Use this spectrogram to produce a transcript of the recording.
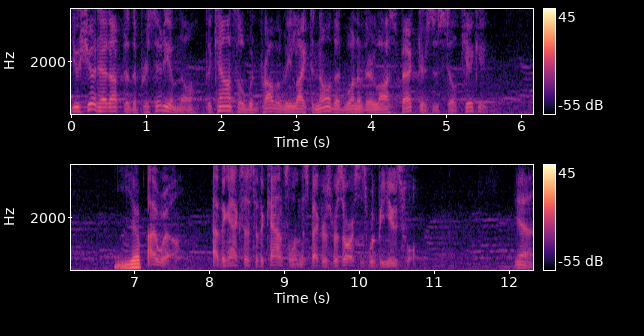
You should head up to the Presidium, though. The Council would probably like to know that one of their lost Spectres is still kicking. Yep. I will. Having access to the Council and the Spectre's resources would be useful. Yeah.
